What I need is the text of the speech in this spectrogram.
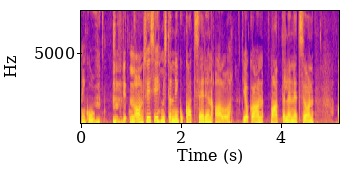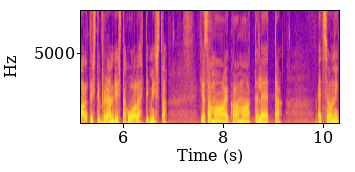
niin kuin, on siis ihmisten niin kuin katseiden alla, joka on, mä ajattelen, että se on artistibrändistä huolehtimista ja samaan aikaan mä ajattelen, että, että se on niin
